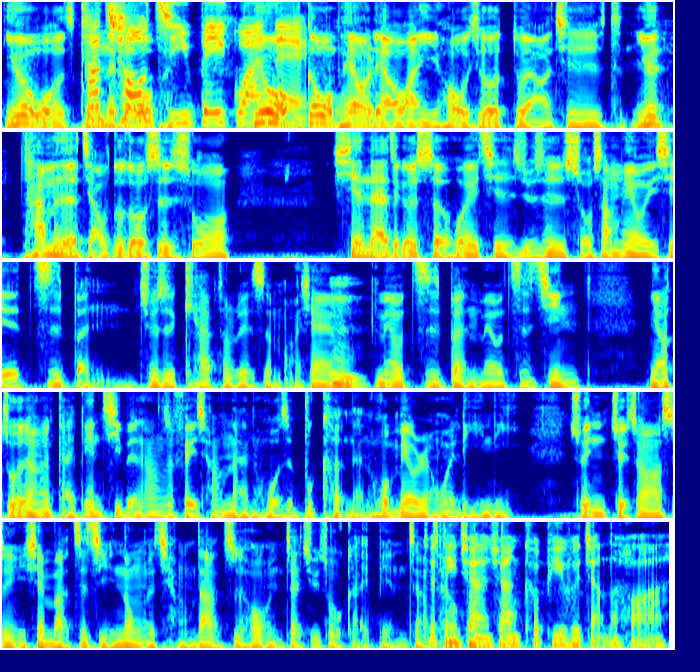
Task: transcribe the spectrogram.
因为我他超级悲观，因为我跟我朋友聊完以后，我说对啊，其实因为他们的角度都是说，现在这个社会其实就是手上没有一些资本，就是 capitalism 嘛，现在没有资本，没有资金。你要做任何改变，基本上是非常难，或是不可能，或没有人会理你。所以你最重要的是，你先把自己弄了强大之后，你再去做改变。这样，这听起来像柯皮会讲的话。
